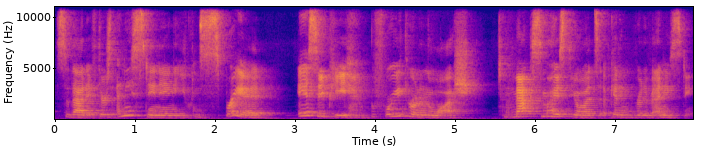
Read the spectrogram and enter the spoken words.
so that if there's any staining, you can spray it ASAP before you throw it in the wash to maximize the odds of getting rid of any stain.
